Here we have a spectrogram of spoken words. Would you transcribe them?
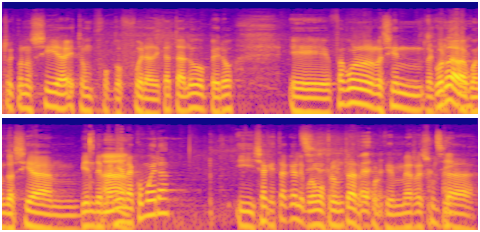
reconocía, esto un poco fuera de catálogo, pero eh, Facundo recién recordaba cuando hacían Bien de Ah. Mañana, ¿cómo era? Y ya que está acá le podemos preguntar, porque me resulta...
